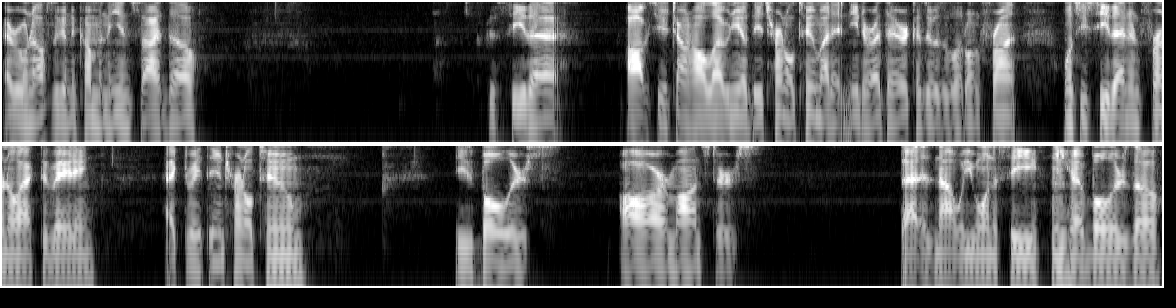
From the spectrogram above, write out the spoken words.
Everyone else is going to come in the inside though. You can see that. Obviously your Town Hall 11 you have the Eternal Tomb. I didn't need it right there because it was a little in front. Once you see that Inferno activating, activate the Eternal Tomb. These bowlers are monsters. That is not what you want to see when you have bowlers though.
